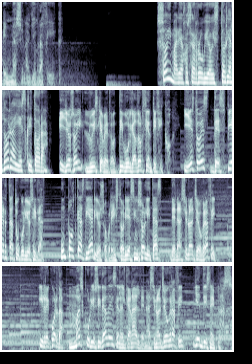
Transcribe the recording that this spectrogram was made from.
en National Geographic. Soy María José Rubio, historiadora y escritora. Y yo soy Luis Quevedo, divulgador científico. Y esto es Despierta tu curiosidad, un podcast diario sobre historias insólitas de National Geographic. Y recuerda, más curiosidades en el canal de National Geographic y en Disney Plus.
